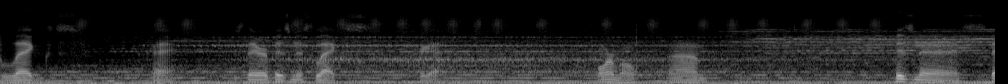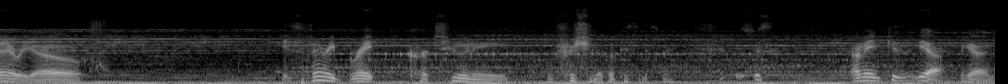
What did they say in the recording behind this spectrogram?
Legs. Okay. Is there a business legs? Forget. Formal. Um, business. There we go. It's a very bright, cartoony version of a businessman. It's just, I mean, cause yeah, again,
